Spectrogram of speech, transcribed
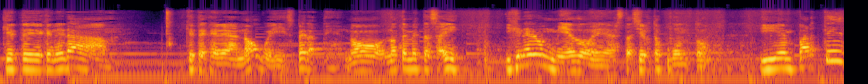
que te genera, que te genera, no, güey, espérate, no, no te metas ahí. Y genera un miedo eh, hasta cierto punto. Y en parte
